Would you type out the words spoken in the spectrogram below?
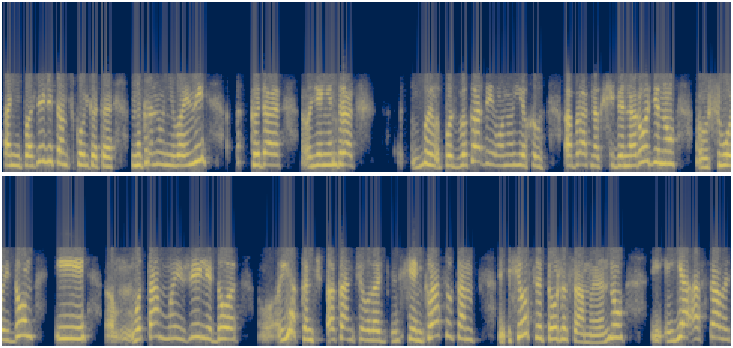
Они пожили там сколько-то накануне войны, когда Ленинград был под блокадой, он уехал обратно к себе на родину, в свой дом, и вот там мы жили до я оканчивала 7 классов, там сестры то же самое. Но я осталась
